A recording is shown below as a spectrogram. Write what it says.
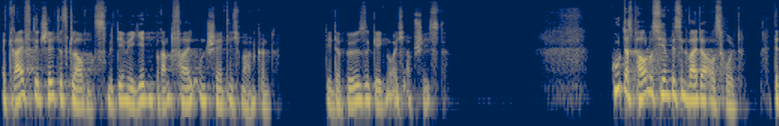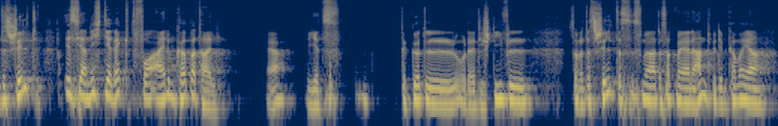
Ergreift den Schild des Glaubens, mit dem ihr jeden Brandpfeil unschädlich machen könnt, den der Böse gegen euch abschießt. Gut, dass Paulus hier ein bisschen weiter ausholt. Denn das Schild ist ja nicht direkt vor einem Körperteil, ja, wie jetzt der Gürtel oder die Stiefel, sondern das Schild, das, ist man, das hat man ja in der Hand, mit dem kann man ja,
